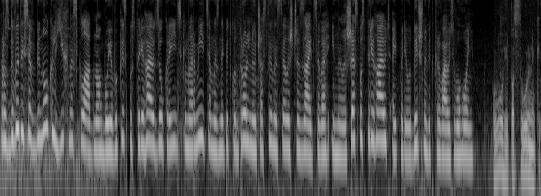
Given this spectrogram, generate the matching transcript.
Роздивитися в бінокль їх не складно. Бойовики спостерігають за українськими армійцями з непідконтрольної частини селища Зайцеве. І не лише спостерігають, а й періодично відкривають вогонь. Воги, подствольники.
